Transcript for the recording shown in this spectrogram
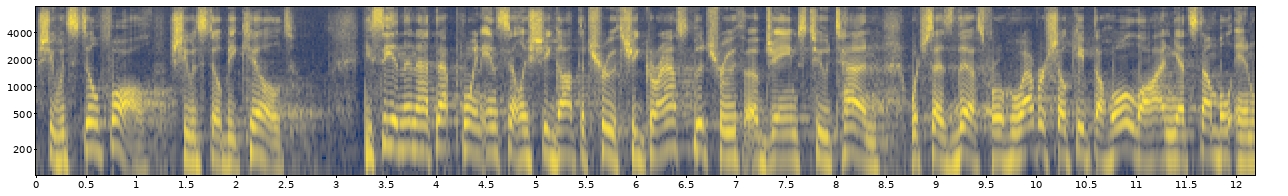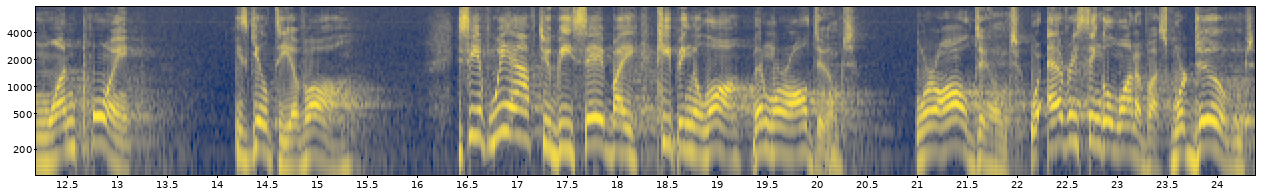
She would still fall, she would still be killed. You see, and then at that point instantly she got the truth. She grasped the truth of James 2:10, which says this, for whoever shall keep the whole law and yet stumble in one point, he's guilty of all. You see, if we have to be saved by keeping the law, then we're all doomed. We're all doomed. We're, every single one of us, we're doomed.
